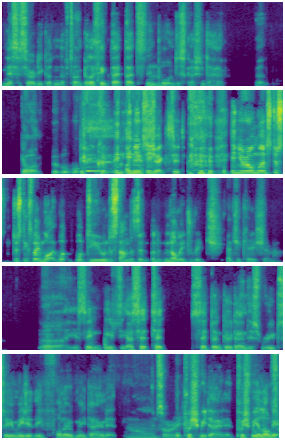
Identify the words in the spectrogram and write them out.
necessarily got enough time but i think that that's an hmm. important discussion to have but go on. In, in, interjected in, in, your own words just just explain what what what do you understand as a, knowledge rich education? Ah you see you see i said ted said don't go down this route, so you immediately followed me down it. Oh, I'm sorry. Or push me down it, push me oh, along it,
